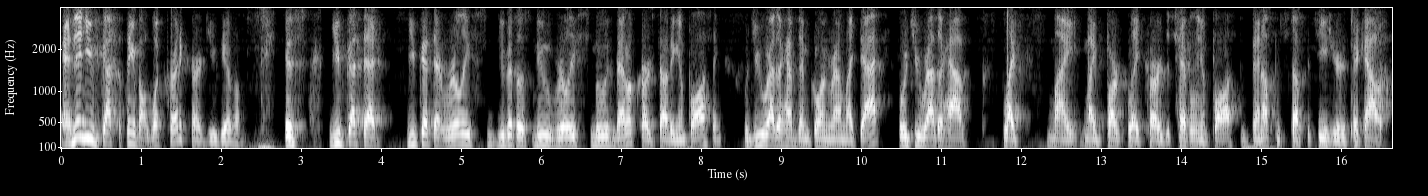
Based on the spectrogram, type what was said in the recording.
And then you've got the thing about what credit card do you give them? Because you've got that, you've got that really, you've got those new really smooth metal cards starting embossing. Would you rather have them going around like that? Or would you rather have like my, my Barclay card that's heavily embossed and bent up and stuff that's easier to pick out?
